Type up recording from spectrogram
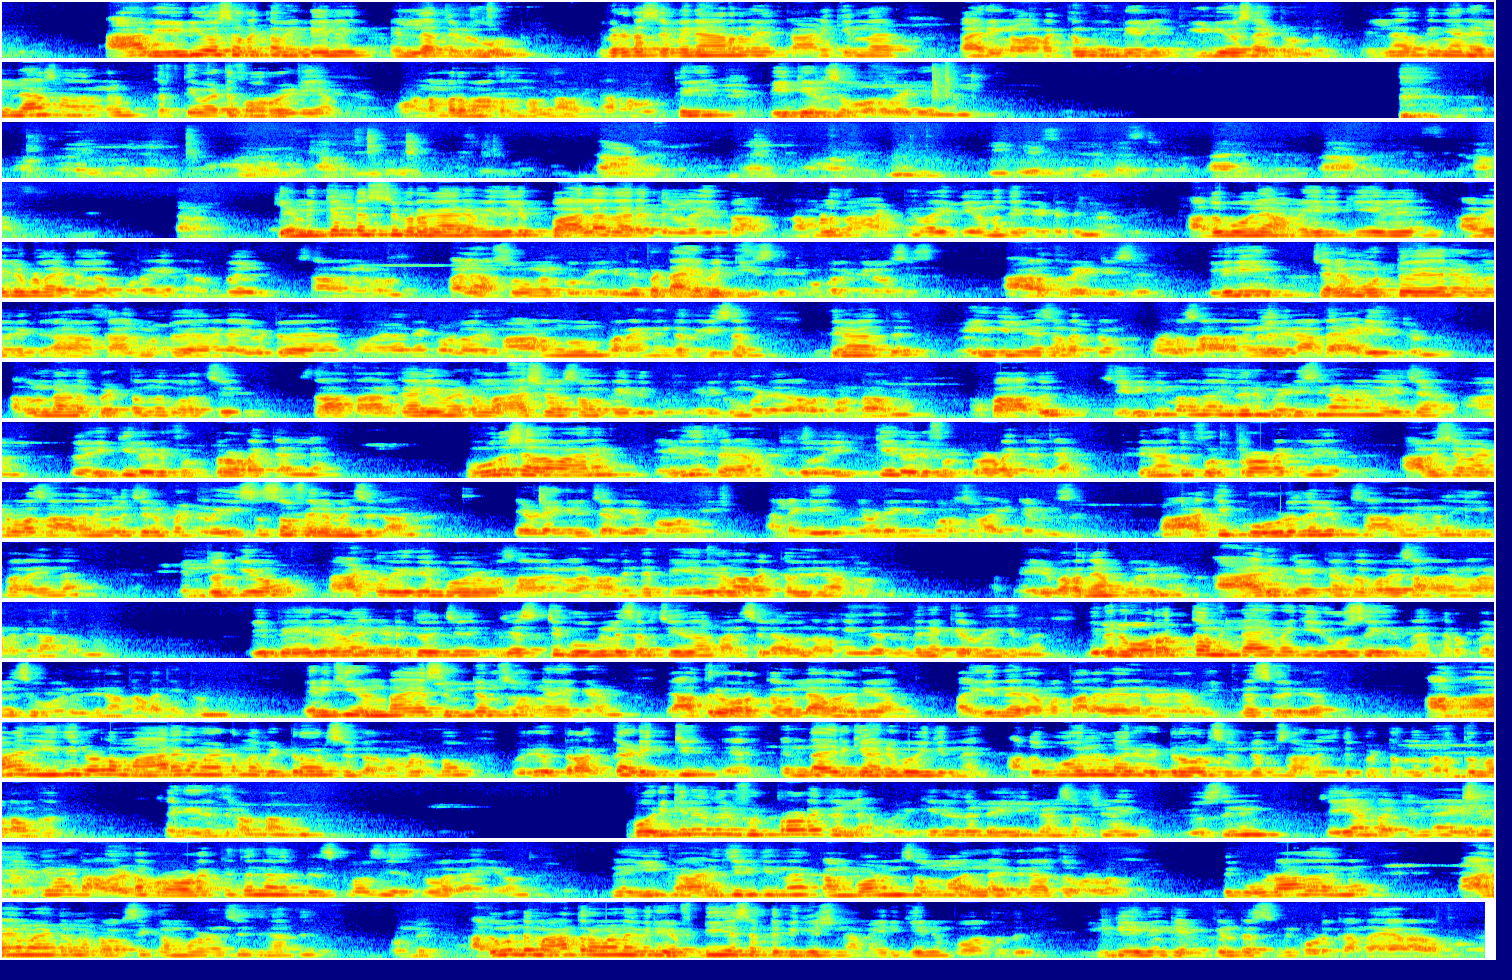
ആ വീഡിയോസ് അടക്കം എന്റെ എല്ലാ തെളിവുമുണ്ട്. ഇവരുടെ സെമിനാറിൽ കാണിക്കുന്ന കാര്യങ്ങളടക്കം എന്റെ വീഡിയോസ് ആയിട്ടുണ്ട്. എല്ലാവർക്കും ഞാൻ എല്ലാ സാധനങ്ങളും കൃത്യമായിട്ട് ഫോർവേഡ് ചെയ്യാം. ഫോൺ നമ്പർ മാത്രം തന്നാൽ മതി. കാരണം ഒത്തിരി ഡീറ്റെയിൽസ് ഫോർവേഡ് ചെയ്യുന്നുണ്ട് കെമിക്കൽ ടെസ്റ്റ് പ്രകാരം ഇതിൽ പല തരത്തിലുള്ള ഇപ്പൊ നമ്മൾ നാട്ടുവൈദ്യം എന്നൊക്കെ കേട്ടിട്ടില്ല? അതുപോലെ അമേരിക്കയിൽ അവൈലബിൾ ആയിട്ടുള്ള കുറേ ഹെർബൽ സാധനങ്ങളുണ്ട്. പല അസുഖങ്ങൾക്ക് ഉപയോഗിക്കുന്നത് ഇപ്പൊ ഡയബറ്റീസ് ട്യൂബർക്കുലോസിസ് ആർത്രൈറ്റിസ് ഇവർ ഈ ചില മുട്ടുവേദന ഉള്ളവർ കാൽമുട്ട് വേദന കൈവിട്ട് വേദനയൊക്കെ ഉള്ളവർ മാറുന്നു എന്ന് പറയുന്നതിന്റെ റീസൺ ഇതിനകത്ത് പെയിൻ കില്ലേഴ്സ് അടക്കം ഉള്ള സാധനങ്ങൾ ഇതിനകത്ത് ആഡ് ചെയ്തിട്ടുണ്ട്. അതുകൊണ്ടാണ് പെട്ടെന്ന് കുറച്ച് താൽക്കാലികമായിട്ടുള്ള ആശ്വാസമൊക്കെ ഇത് എടുക്കുമ്പോൾ അവർക്ക് ഉണ്ടാകുന്നത് അപ്പൊ അത് ശരിക്കും പറഞ്ഞാൽ ഇതൊരു മെഡിസിൻ ആണെന്ന് ചോദിച്ചാൽ ആണ് ഇത് ഒരിക്കലും ഒരു ഫുഡ് പ്രോഡക്റ്റ് അല്ല. നൂറ് ശതമാനം എഴുതി തരാം ഇത് ഒരിക്കലും ഒരു ഫുഡ് പ്രോഡക്റ്റ് അല്ല. ഇതിനകത്ത് ഫുഡ് പ്രോഡക്റ്റിൽ ആവശ്യമായിട്ടുള്ള സാധനങ്ങൾ ചിലപ്പോൾ ട്രേസസ് ഓഫ് എലമെന്റ്സ് കാണും. എവിടെയെങ്കിലും ചെറിയ പ്രോട്ടീൻ അല്ലെങ്കിൽ എവിടെയെങ്കിലും കുറച്ച് വൈറ്റമിൻസ് ബാക്കി കൂടുതലും സാധനങ്ങൾ ഈ പറയുന്ന എന്തൊക്കെയോ നാട്ടുവൈദ്യം പോലുള്ള സാധനങ്ങളാണ്. അതിന്റെ പേരുകൾ അടക്കം ഇതിനകത്തുണ്ട്. പേര് പറഞ്ഞാൽ പോലും ആരും കേൾക്കാത്ത കുറേ സാധനങ്ങളാണ് ഇതിനകത്തുണ്ട്. ഈ പേരുകൾ എടുത്തു വെച്ച് ജസ്റ്റ് ഗൂഗിളിൽ സെർച്ച് ചെയ്താൽ മനസ്സിലാവും നമുക്ക് ഇത് എന്തിനൊക്കെ ഉപയോഗിക്കുന്നത്. ഇവൻ ഉറക്കമില്ലായ്മയ്ക്ക് യൂസ് ചെയ്യുന്ന ഹെർബൽസ് പോലും ഇതിനകത്ത് അടങ്ങിയിട്ടുണ്ട്. എനിക്ക് ഉണ്ടായ സിംറ്റംസും അങ്ങനെയൊക്കെയാണ്. രാത്രി ഉറക്കമില്ലാതെ വരിക വൈകുന്നേരം ആകുമ്പോൾ തലവേദന വരിക വീക്ക്നെസ് വരിക. ആ രീതിയിലുള്ള മാരകമായിട്ടുള്ള വിഡ്രോവൽ സിംറ്റം നമ്മളിപ്പോൾ ഒരു ഡ്രഗ് അഡിക്റ്റ് എന്തായിരിക്കും അനുഭവിക്കുന്നത് അതുപോലുള്ള ഒരു വിഡ്രോവൽ സിംറ്റംസ് ആണ് ഇത് പെട്ടെന്ന് നിർത്തുമ്പോൾ നമുക്ക് ശരീരത്തിൽ ഉണ്ടാകുന്നത് അപ്പോൾ ഒരിക്കലും ഇതൊരു ഫുഡ് പ്രോഡക്റ്റ് അല്ല. ഒരിക്കലും ഇത് ഡെയിലി കൺസപ്ഷന് യൂസിനും ചെയ്യാൻ പറ്റില്ല എന്ന് കൃത്യമായിട്ട് അവരുടെ പ്രോഡക്റ്റ് തന്നെ അത് ഡിസ്ക്ലോസ് ചെയ്തിട്ടുള്ള കാര്യമാണ്. പിന്നെ ഈ കാണിച്ചിരിക്കുന്ന കമ്പോണൻസ് ഒന്നും അല്ല ഇതിനകത്ത് ഉള്ളത്. ഇത് കൂടാതെ തന്നെ മാരകമായിട്ടുള്ള ടോക്സിക് കമ്പോണൻസ് ഇതിനകത്ത് ഉണ്ട്. അതുകൊണ്ട് മാത്രമാണ് ഇവർ എഫ് ഡി എ സർട്ടിഫിക്കേഷൻ അമേരിക്കയിലും പോകാത്തത് ഇന്ത്യയിലും കെമിക്കൽ ടെസ്റ്റിന് കൊടുക്കാൻ തയ്യാറാകുന്നത്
